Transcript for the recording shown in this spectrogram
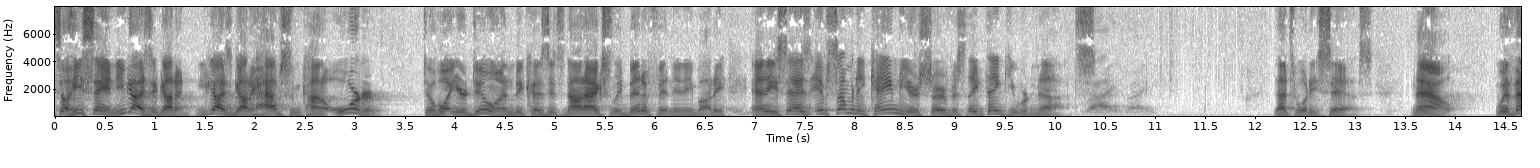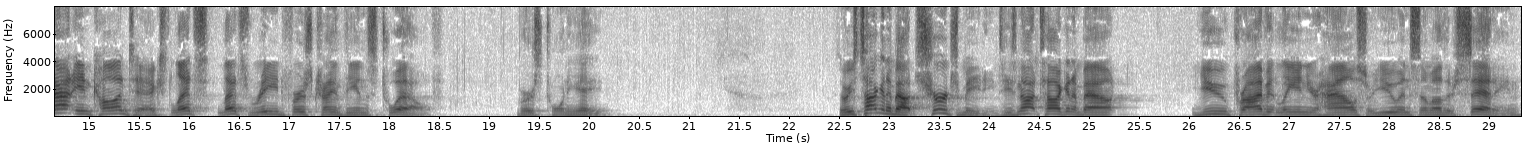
so he's saying, you guys have got to, you guys got to have some kind of order to what you're doing because it's not actually benefiting anybody. And he says, if somebody came to your service, they'd think you were nuts. Right, right. That's what he says. Now, with that in context, let's, let's read 1 Corinthians 12, verse 28. So he's talking about church meetings. He's not talking about you privately in your house or you in some other setting.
